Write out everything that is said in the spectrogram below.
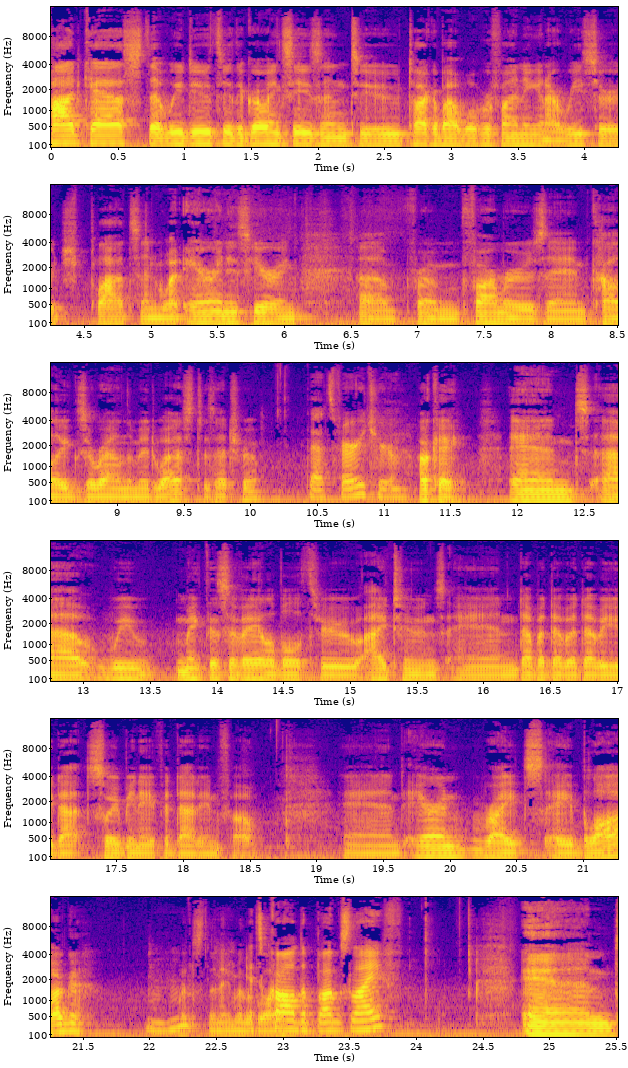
podcast that we do through the growing season to talk about what we're finding in our research plots and what Erin is hearing um, from farmers and colleagues around the Midwest. Is that true? That's very true. Okay, and uh, we make this available through iTunes and www.soybeanaphid.info. And Erin writes a blog. What's the name of the It's blog? It's called The Bug's Life. And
